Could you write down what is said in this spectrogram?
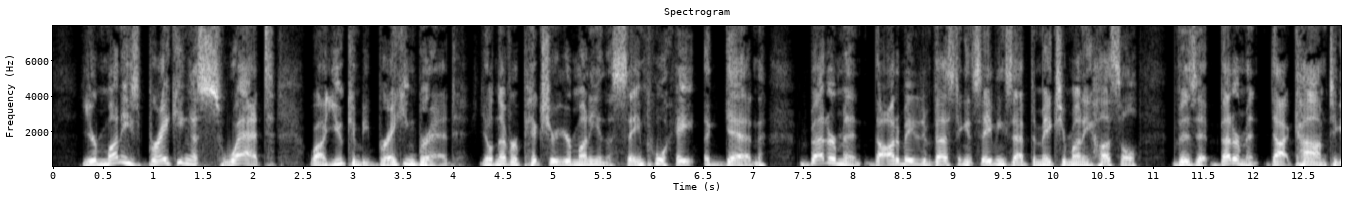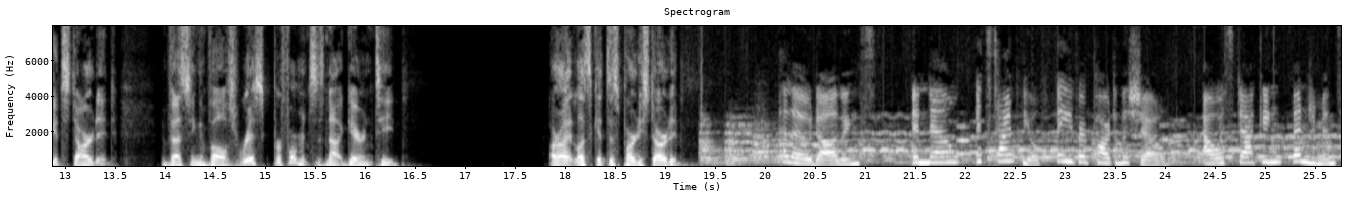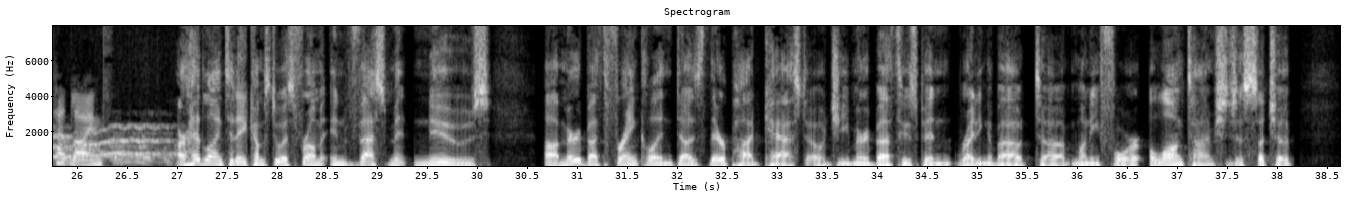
your money's breaking a sweat while you can be breaking bread. You'll never picture your money in the same way again. Betterment, the automated investing and savings app that makes your money hustle. Visit betterment.com to get started. Investing involves risk, performance is not guaranteed. All right, let's get this party started. Hello, darlings. And now it's time for your favorite part of the show our stacking Benjamin's headlines. Our headline today comes to us from Investment News. Uh, Mary Beth Franklin does their podcast. OG Mary Beth, who's been writing about uh, money for a long time. She's just such a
